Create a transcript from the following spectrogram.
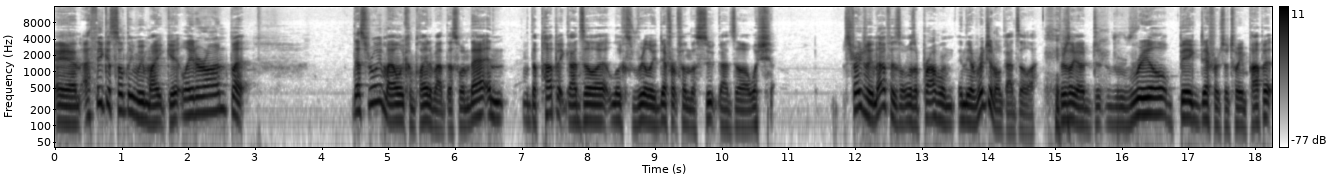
and I think it's something we might get later on. But that's really my only complaint about this one. That and the puppet Godzilla looks really different from the suit Godzilla, which strangely enough is was a problem in the original Godzilla. There's like a d- real big difference between puppet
